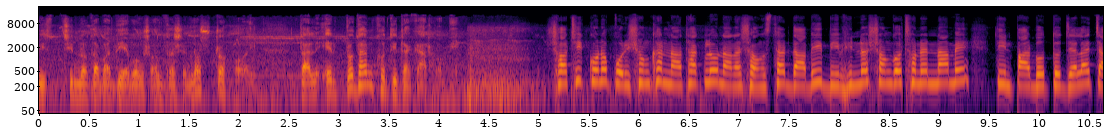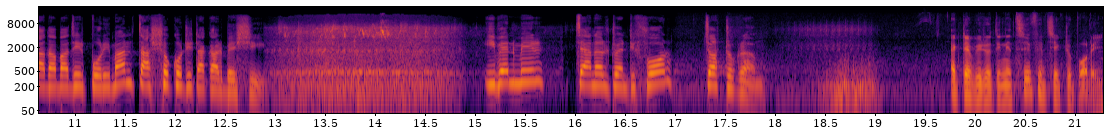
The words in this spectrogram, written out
বিচ্ছিন্নতাবাদী এবং সন্ত্রাসে নষ্ট হয় তাহলে এর প্রধান ক্ষতিটা কার হবে? সঠিক কোনো পরিসংখ্যান না থাকলেও নানা সংস্থার দাবি বিভিন্ন সংগঠনের নামে তিন পার্বত্য জেলায় চাঁদাবাজির পরিমাণ চারশো কোটি টাকার বেশি। Iben Mir channel twenty Chittagong. একটা বিরতি নিচ্ছি ফিরছি একটু পরেই।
